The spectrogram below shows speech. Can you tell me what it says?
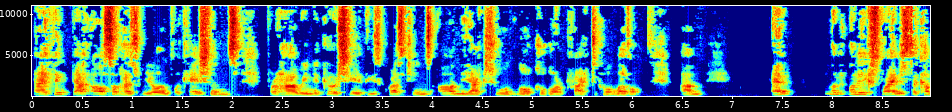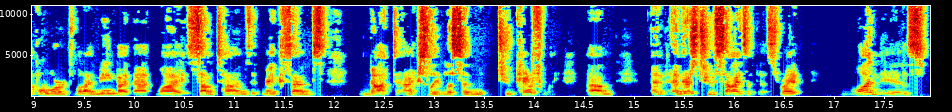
and I think that also has real implications for how we negotiate these questions on the actual local or practical level. Um, and let me, let me explain just a couple words what I mean by that, why sometimes it makes sense not to actually listen too carefully. Um, and, and there's two sides of this, right? One is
